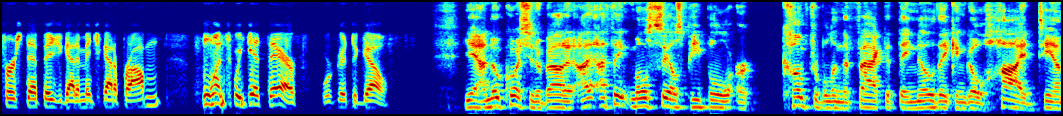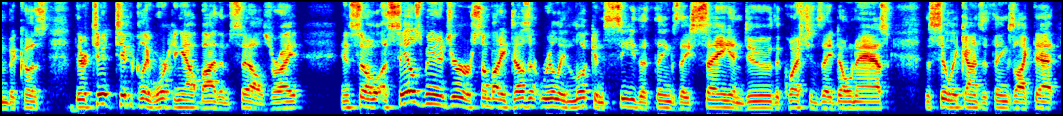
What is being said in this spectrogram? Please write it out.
first step is you got to admit you got a problem. Once we get there, we're good to go. Yeah, no question about it. I, I think most salespeople are comfortable in the fact that they know they can go hide, Tim, because they're t- typically working out by themselves, right? And so a sales manager or somebody doesn't really look and see the things they say and do, the questions they don't ask, the silly kinds of things like that.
